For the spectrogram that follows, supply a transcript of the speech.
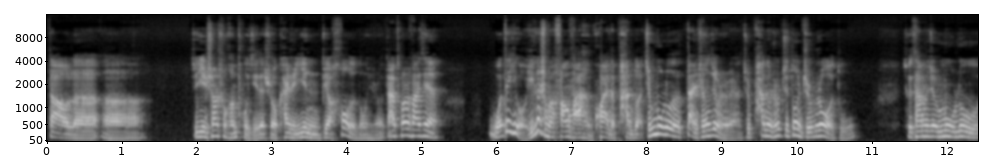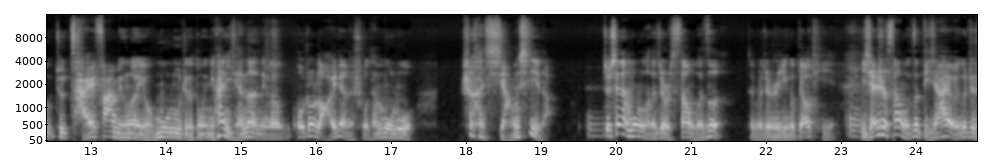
到了呃，就印刷术很普及的时候，开始印比较厚的东西的时候，大家突然发现。我得有一个什么方法，很快的判断，就目录的诞生就是这样，就是判断说这东西值不值我读，所以他们就目录就才发明了有目录这个东西。你看以前的那个欧洲老一点的书，它目录是很详细的，嗯，就现在目录可能就是三五个字，对吧？就是一个标题。嗯以前是三五个字，底下还有一个这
